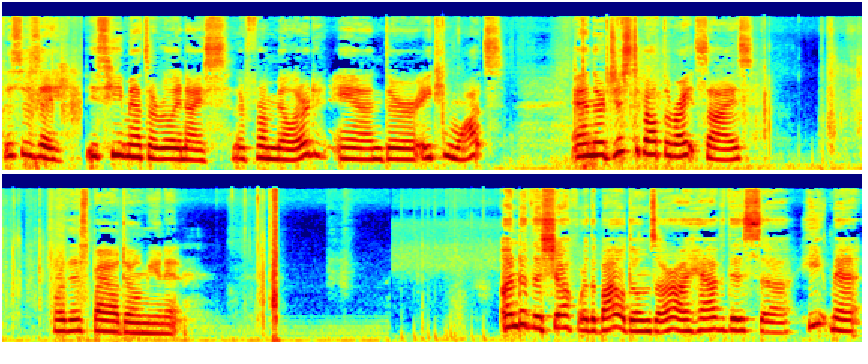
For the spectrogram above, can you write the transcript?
This is a, these heat mats are really nice. They're from Millard and they're 18 watts and they're just about the right size for this biodome unit. Under the shelf where the biodomes are, I have this uh, heat mat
